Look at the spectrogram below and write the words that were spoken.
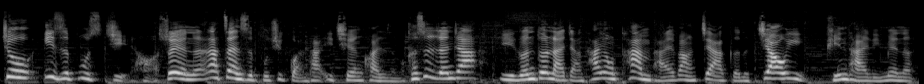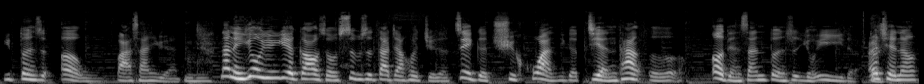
就一直不解哈，所以呢，那暂时不去管它一千块是什么。可是人家以伦敦来讲，它用碳排放价格的交易平台里面呢，一吨是二五八三元。那你诱因越高的时候，是不是大家会觉得这个去换一个减碳额二点三吨是有意义的？而且呢？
